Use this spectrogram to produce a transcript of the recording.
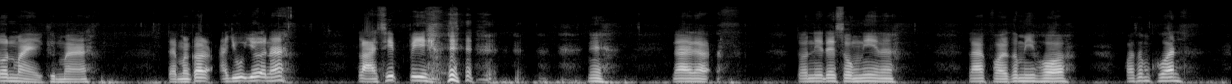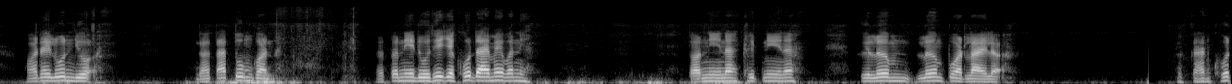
ต้นใหม่ขึ้นมา แต่มันก็อายุเยอะนะ หลายสิบปี นี่ได้ล้วต้นนี้ได้ทรงนี้นะรากฝอยก็มีพอ พอสมควร พอได้รุ่นอยู่เดี๋ยวตัดตุ้มก่อนแล้วต้นนี้ดูที่จะคุดได้ไหมวันนี้ตอนนี้นะคลิปนี้นะ คือเริ่มเริ่มปวดไหล่แล้วการคุด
